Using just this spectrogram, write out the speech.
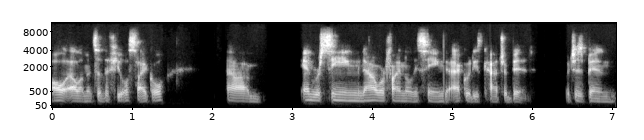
all elements of the fuel cycle. Um, and we're seeing now we're finally seeing the equities catch a bid, which has been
